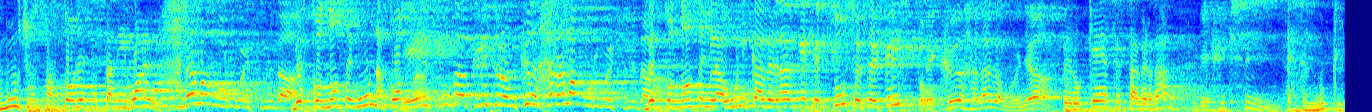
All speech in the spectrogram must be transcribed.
Muchos pastores están igual. Desconocen una cosa. Desconocen la única verdad que Jesús es el Cristo. 근데 그 하나가 뭐냐? Pero ¿qué es esta verdad? 그게 핵심입니다. Es el núcleo.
